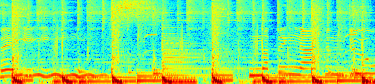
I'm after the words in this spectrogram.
face. Nothing I can do.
